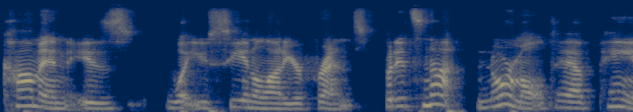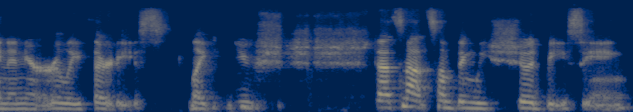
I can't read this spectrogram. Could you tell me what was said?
common is what you see in a lot of your friends, but it's not normal to have pain in your early 30s. Like you sh- that's not something we should be seeing.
